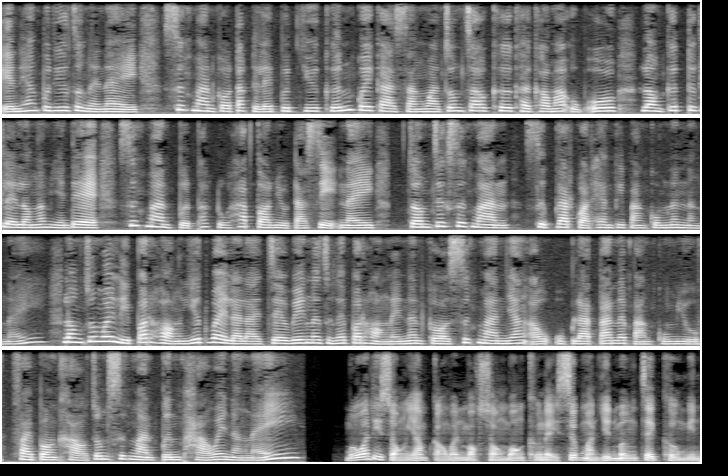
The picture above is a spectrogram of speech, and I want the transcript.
เอ็นแห้งปื้ดยื้อจึงไหนในซึกมันก็ตักเดลัยปื้ดยื้อขึ้นก้วยกาสังว่าจุ้มเจ้าคือเคยเข้ามาอุบโอลองกึดตึกเลยลองงำเย็นแดซึกมันเปิดพักดูฮับตอนอยู่ตาสิใน จอมจึกซึกมันสืบลาดกว่าแทงที่ปางกลมนั่นหนังไหน ลองจุ้มไว้หลีปอดห้องยึดไว้หลายๆ เจเว้งนั่นจึงได้ปอดห้องในนั่นก็ซึกมันย่างเอาอุบลาดป้านในปางกลมอยู่ ฝ่ายปองข่าวจุ้มซึกมันปืนเผาไว้หนังไหน เมื่อวันที่สองย่ำกลางวันหมอกสองมองครึ่งในซึกมันยินเมืองเจ๊เคืองมิน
